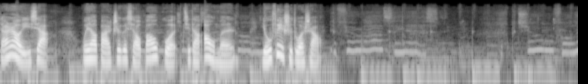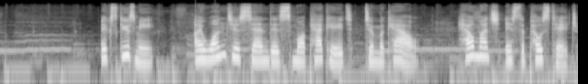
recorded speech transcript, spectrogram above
打扰一下，我要把这个小包裹寄到澳门，邮费是多少？Excuse me, I want to send this small package to Macau. How much is the postage?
